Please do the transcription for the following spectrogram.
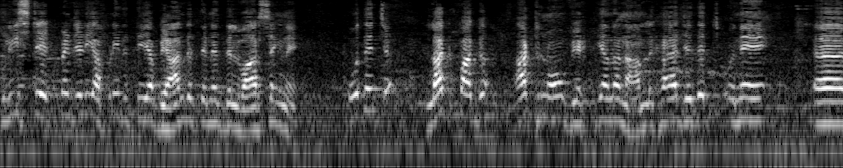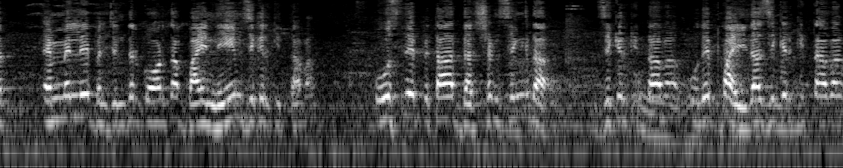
ਪੁਲਿਸ ਸਟੇਟਮੈਂਟ ਜਿਹੜੀ ਆਪਣੀ ਦਿੱਤੀ ਆ, ਬਿਆਨ ਦਿੱਤੇ ਨੇ ਦਿਲਵਾਰ ਸਿੰਘ ਨੇ, ਉਹਦੇ ਚ ਲਗਭਗ 8-9 ਵਿਅਕਤੀਆਂ ਦਾ ਨਾਮ ਲਿਖਾਇਆ, ਜਿਹਦੇ ਚ ਉਹਨੇ ਐਮਐਲਏ ਬਲਜਿੰਦਰ ਕੌਰ ਦਾ ਬਾਈ ਨੇਮ ਜ਼ਿਕਰ ਕੀਤਾ ਵਾ। ਉਸ ਦੇ ਪਿਤਾ ਦਰਸ਼ਨ ਸਿੰਘ ਦਾ ਜ਼ਿਕਰ ਕੀਤਾ ਵਾ, ਉਹਦੇ ਭਾਈ ਦਾ ਜ਼ਿਕਰ ਕੀਤਾ ਵਾ।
